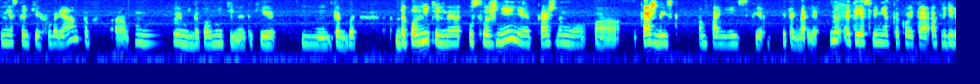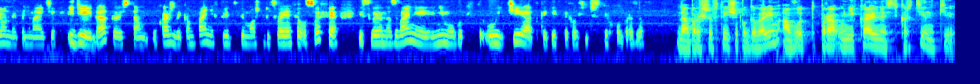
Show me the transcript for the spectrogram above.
нескольких вариантов а, мы дополнительные такие, как бы, дополнительные усложнения каждому, а, каждой из компаний, из фирм и так далее. Ну, это если нет какой-то определенной, понимаете, идеи, да, то есть там у каждой компании, в принципе, может быть своя философия и свое название, и они могут уйти от каких-то классических образов. Да, про шрифты еще поговорим, а вот про уникальность картинки.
